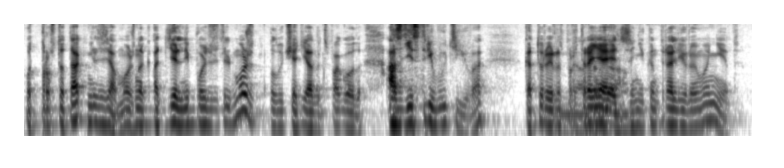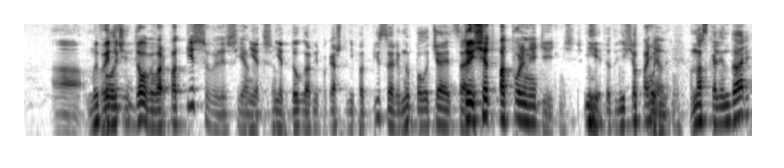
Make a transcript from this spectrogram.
вот просто так нельзя. Можно отдельный пользователь может получать Яндекс Погоду, а с дистрибутива, который распространяется да, да, да. неконтролируемо, нет. А, мы Вы получ... договор подписывали с Яндексом? Нет, нет, договор пока что не подписывали. Мы, получается... То есть это подпольная деятельность? Нет, это не Все подпольная. понятно. У нас календарь,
